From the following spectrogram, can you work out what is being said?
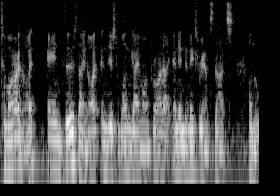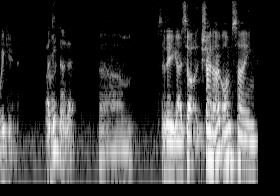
tomorrow night and Thursday night, and just one game on Friday, and then the next round starts on the weekend. I did know that. Um, So there you go. So Shano, I'm saying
